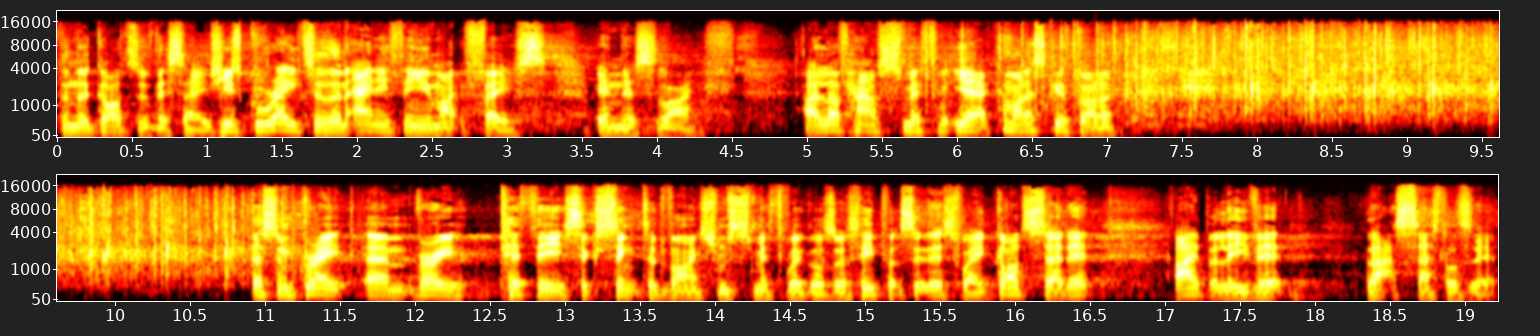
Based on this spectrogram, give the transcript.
than the gods of this age, he's greater than anything you might face in this life. I love how Smith, yeah, come on, let's give God a. There's some great, um, very pithy, succinct advice from Smith Wigglesworth. He puts it this way God said it, I believe it, that settles it.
